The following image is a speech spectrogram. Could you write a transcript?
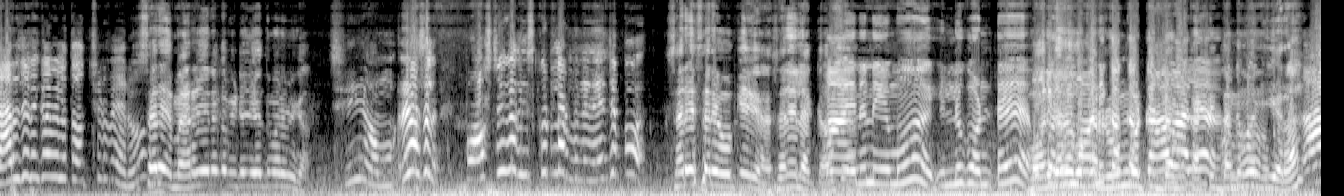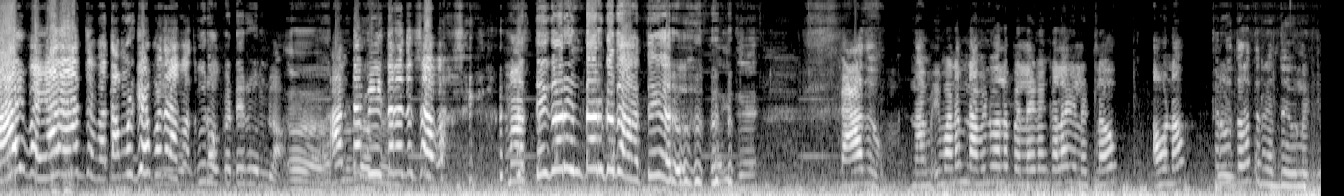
మ్యారేజ్ అయినాక వీళ్ళతో వచ్చుడు వేరు సరే మ్యారేజ్ అయినాక వీడియో చేద్దాం మనం ఇక ఛీ, అమ్మ. నేను అసలు పాజిటివ్గా తీసుకుంటలేరు మీరు నేనేం చెప్ప సరే సరే ఓకే ఇక సరే లెక్క మా ఆయననేమో ఇల్లు కొంటే ఒక రూమ్ కావాలి. కట్టిద్దాం? ఆయ్ భయ్యా, మా తమ్ముడికి అయిపోతే నాకు వద్దు. ముగ్గురు ఒకటే రూమ్ లా మీ ఇద్దరు ఎందుకు సాగు? మా అత్తయ్య గారు ఉంటారు కదా అత్తయ్య గారు అయితే కాదు మనం నవీన్ వాళ్ళ పెళ్ళైనాక వీళ్ళు ఎట్లా అవునా తిరుగుతారా తిరగదు దేవుళ్ళకి.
